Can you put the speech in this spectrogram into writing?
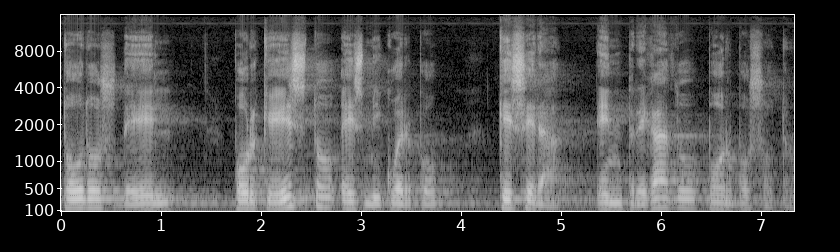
todos de él, porque esto es mi cuerpo, que será entregado por vosotros.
